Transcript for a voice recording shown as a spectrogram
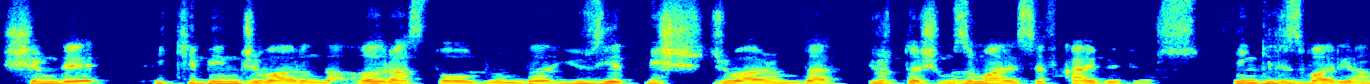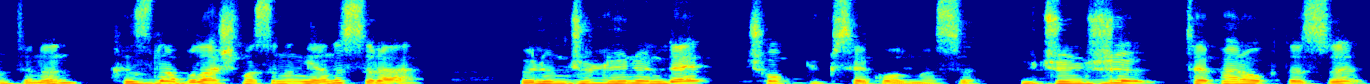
şimdi 2000 civarında ağır hasta olduğunda 170 civarında yurttaşımızı maalesef kaybediyoruz. İngiliz varyantının hızla bulaşmasının yanı sıra ölümcüllüğünün de çok yüksek olması. Üçüncü tepe noktası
